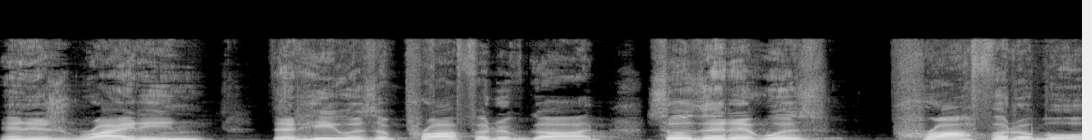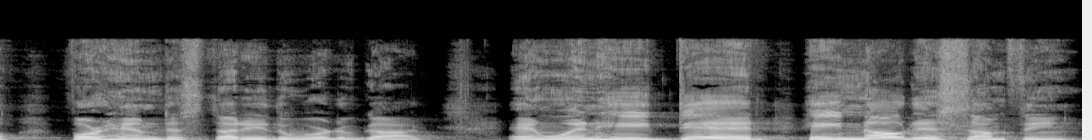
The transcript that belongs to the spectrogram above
and his writing that he was a prophet of God, so that it was profitable for him to study the Word of God. And when he did, he noticed something.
